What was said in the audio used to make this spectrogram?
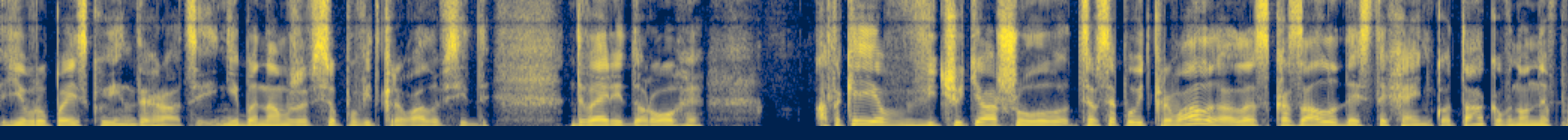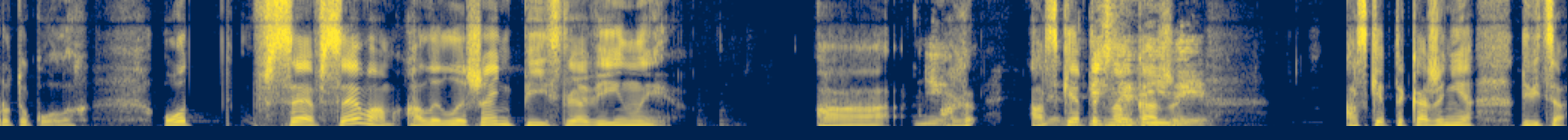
європейської інтеграції, ніби нам вже все повідкривали, всі двері, дороги. А таке є відчуття, що це все повідкривали, але сказали десь тихенько, так, воно не в протоколах. От все-все вам, але лише після війни. А Ні, а, а скептик нам каже. війни. А скептик каже, ні, дивіться,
